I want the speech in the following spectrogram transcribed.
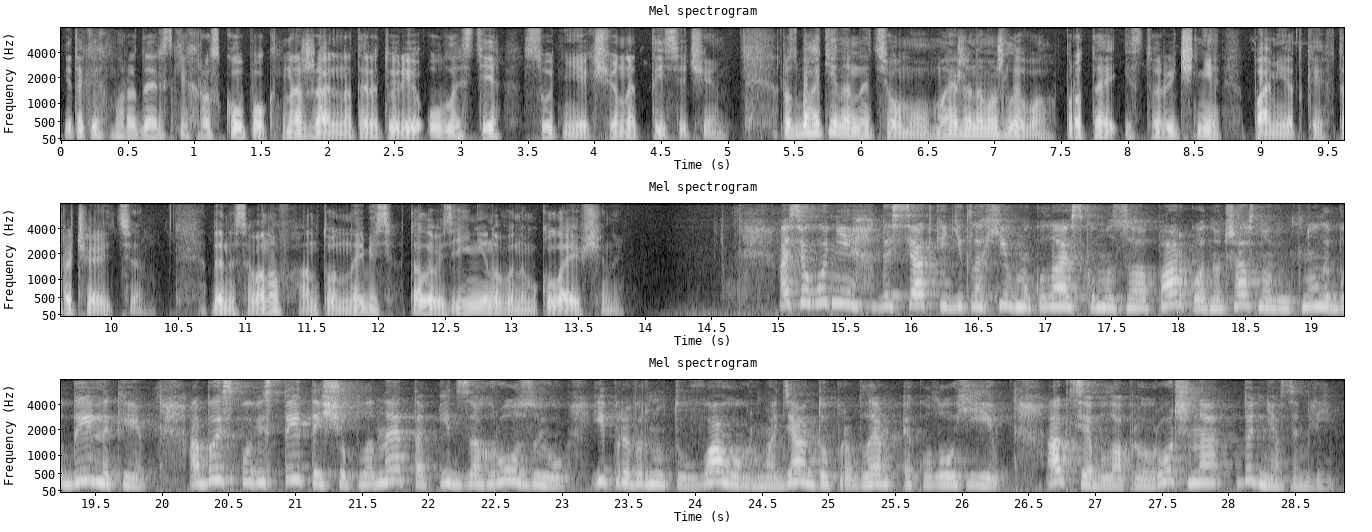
І таких мародерських розкопок, на жаль, на території області сотні, якщо не тисячі. Розбагатіти на цьому майже неможливо, проте історичні пам'ятки втрачаються. Денис Іванов, Антон Небісь, телевізійні новини Миколаївщини. А сьогодні десятки дітлахів в Миколаївському зоопарку одночасно увімкнули будильники, аби сповістити, що планета під загрозою і привернути увагу громадян до проблем екології. Акція була приурочена до Дня Землі.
